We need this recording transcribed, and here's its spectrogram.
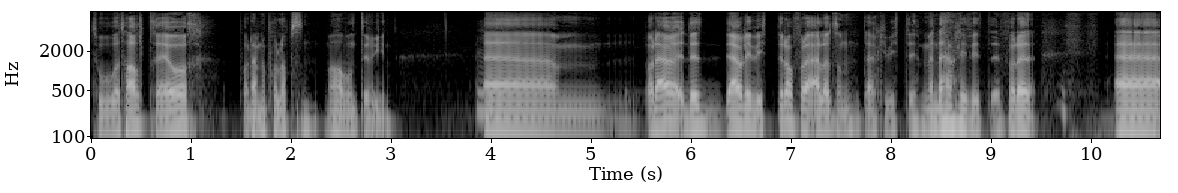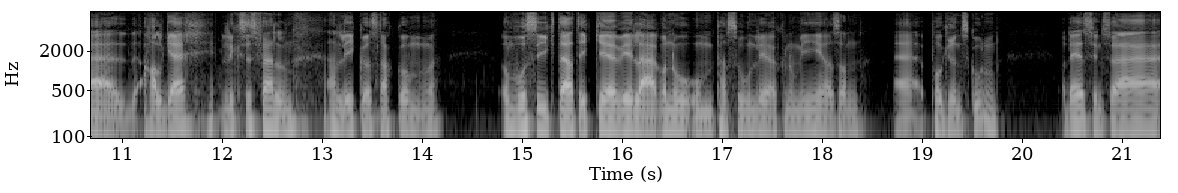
to og et halvt, tre år på denne prolapsen med å ha vondt i ryggen. Mm. Eh, og det er, jo, det, det er jo litt vittig, da. For det, eller sånn, det er jo ikke vittig, men det er jo litt vittig. For det eh, Hallgeir, Luksusfellen, han liker å snakke om, om hvor sykt det er at ikke vi lærer noe om personlig økonomi og sånn eh, på grunnskolen. Og det syns jeg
